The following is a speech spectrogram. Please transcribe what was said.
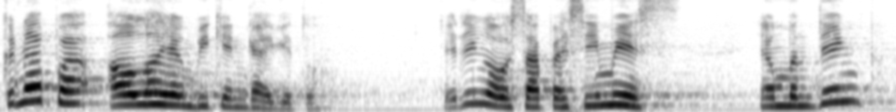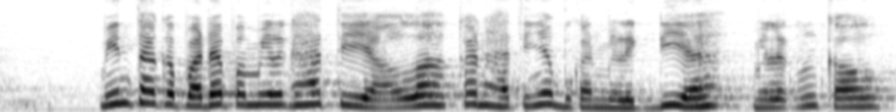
kenapa Allah yang bikin kayak gitu? Jadi nggak usah pesimis. Yang penting minta kepada pemilik hati ya Allah kan hatinya bukan milik dia, milik engkau.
